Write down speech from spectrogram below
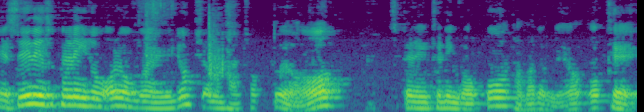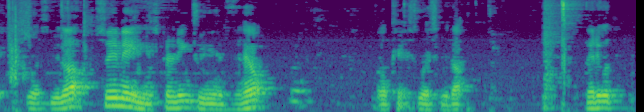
예, swimming 스펠링이 좀 어려운 모양이죠? 시험은 잘 쳤고요. 스펠링 틀린 거 없고 다 맞았네요. 오케이. 수고했습니다. Swimming 스펠링 주의해주세요. 오케이. 수고했습니다. Very good.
